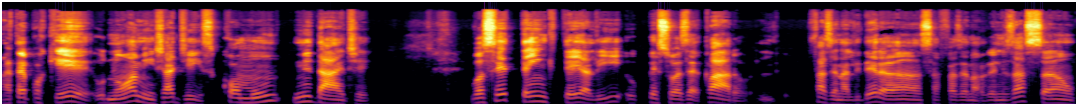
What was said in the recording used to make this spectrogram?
até porque o nome já diz comunidade. Você tem que ter ali pessoas, é claro, fazendo a liderança, fazendo a organização.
